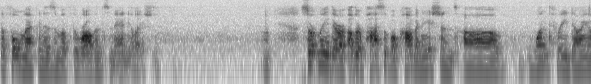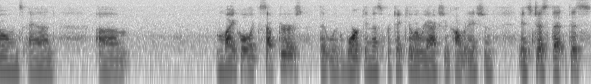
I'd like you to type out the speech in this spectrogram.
the full mechanism of the Robinson annulation. Certainly there are other possible combinations of 1,3-diones and um, Michael acceptors that would work in this particular reaction combination. It's just that this,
